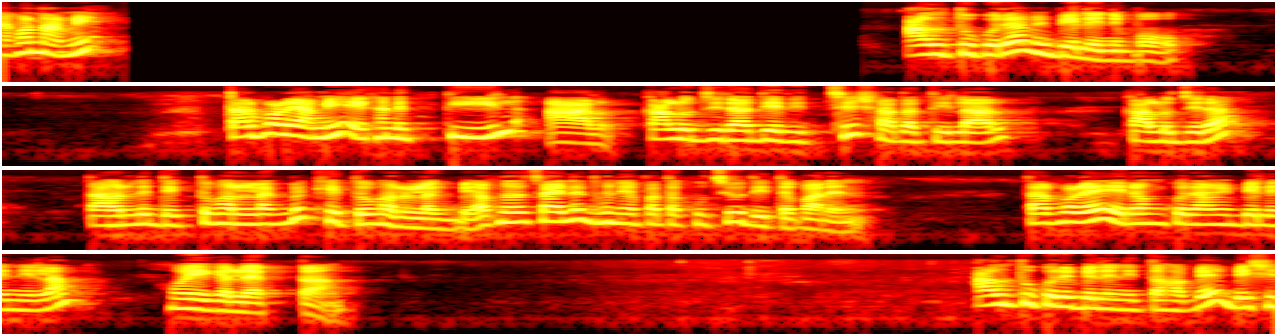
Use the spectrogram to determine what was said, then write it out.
এখন আমি আলতু করে আমি বেলে নেব। তারপরে আমি এখানে তিল আর কালো জিরা দিয়ে দিচ্ছি, সাদা তিল আর কালো জিরা। তাহলে দেখতে ভালো লাগবে, খেতেও ভালো লাগবে। আপনারা চাইলে ধনিয়া পাতা কুচিও দিতে পারেন। তারপরে এরকম করে আমি বেলে নিলাম, হয়ে গেল একটা। আলতু করে বেলে নিতে হবে, বেশি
